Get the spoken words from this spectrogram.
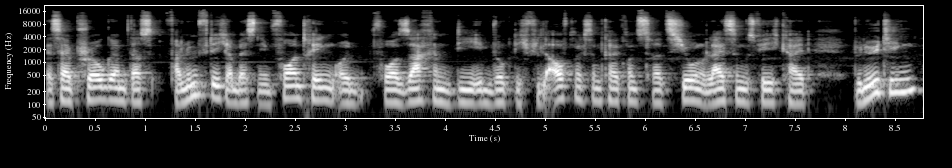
Deshalb programmt das vernünftig, am besten eben vor Trinken und vor Sachen, die eben wirklich viel Aufmerksamkeit, Konzentration und Leistungsfähigkeit benötigen.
